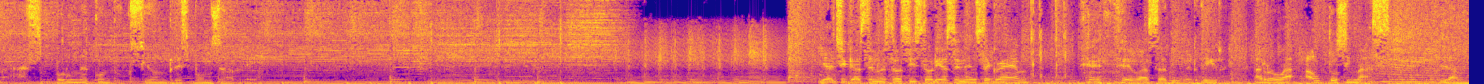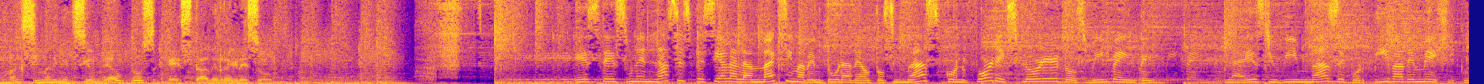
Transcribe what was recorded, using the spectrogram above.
más por una conducción responsable. ¿Ya checaste nuestras historias en Instagram? Te vas a divertir. Arroba autos y más. La máxima dimensión de autos está de regreso. Este es un enlace especial a la máxima aventura de Autos y Más con Ford Explorer 2020, la SUV más deportiva de México.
